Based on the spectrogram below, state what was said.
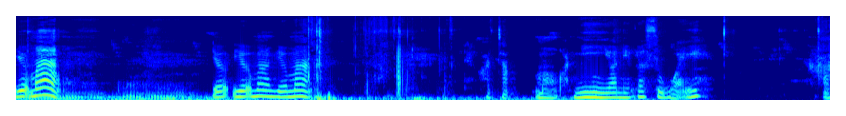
เยอะมาก เยอะเยอะมาก เยอะมากขอจับมองก่อนนี่ยอดนี้ก็สวยนะคะ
